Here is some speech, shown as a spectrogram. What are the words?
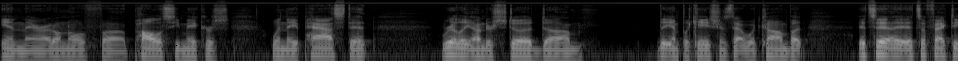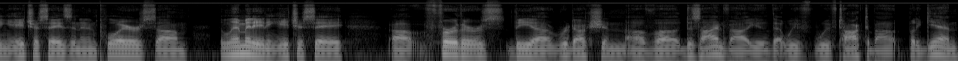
in there. I don't know if uh, policymakers, when they passed it, really understood um, the implications that would come, but it's a, it's affecting HSAs and employers um, eliminating HSA uh, furthers the uh, reduction of uh, design value that we've we've talked about. But again,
